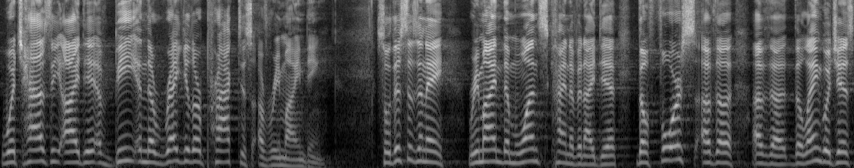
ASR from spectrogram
which has the idea of be in the regular practice of reminding. So this isn't a remind them once kind of an idea. The force of the of the, the language is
